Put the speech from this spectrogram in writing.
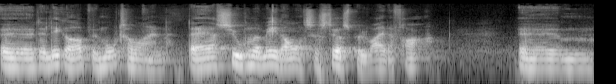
Øh, der ligger op ved motorvejen. Der er 700 meter over til Størsbølvej derfra. Øhm,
